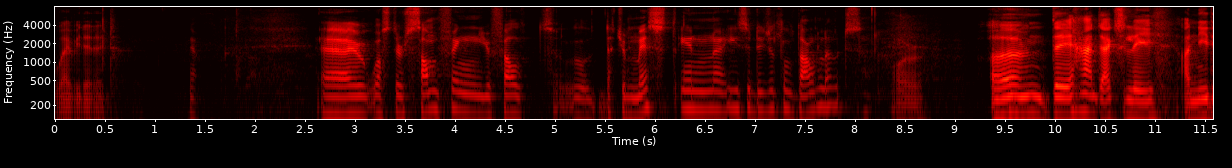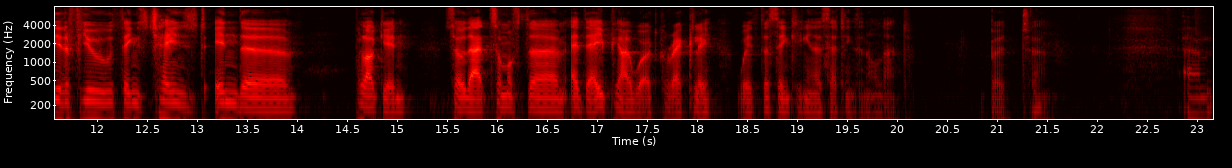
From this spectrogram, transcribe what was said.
the way we did it. Uh, was there something you felt that you missed in uh, Easy Digital downloads? Or Um, they had actually, I needed a few things changed in the plugin so that some of the, uh, the API worked correctly with the syncing and the settings and all that. But um, and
